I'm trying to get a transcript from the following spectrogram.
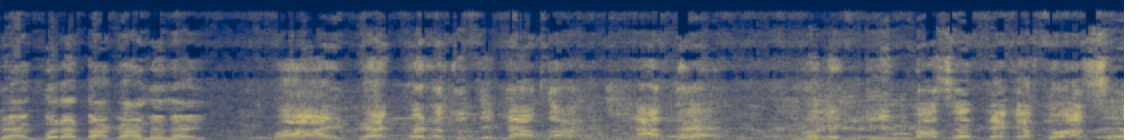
ব্যাগ ভরে টাকা আনে নাই। ভাই ব্যাগ বেড়ে যদি না দেয় না দেয় তাহলে ডিম বাসের টাকা তো আছে।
